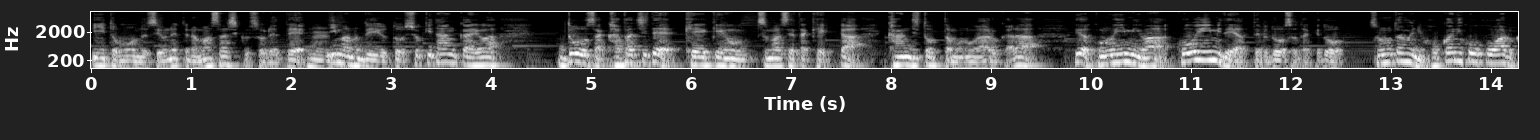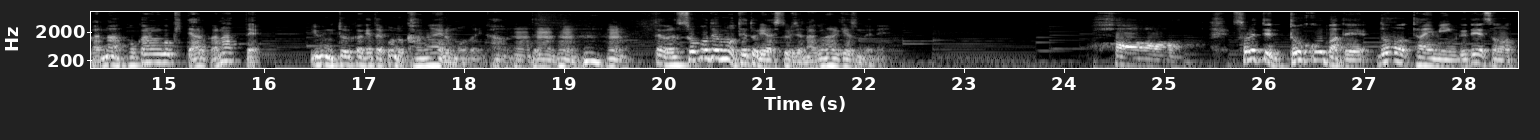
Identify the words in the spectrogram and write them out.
いいと思うんですよねっていうのはまさしくそれで、うん今ので言うと初期段階は動作、形で経験を積ませた結果、感じ取ったものがあるから、いや、この意味は、こういう意味でやってる動作だけど、そのために他に方法あるかな他の動きってあるかなっていうふうに問いかけたら今度考えるモードに変わるので。だからそこでもう手取り足取りじゃなくなる気がするんだよね。はあ。それってどこまで、どのタイミングで、その、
